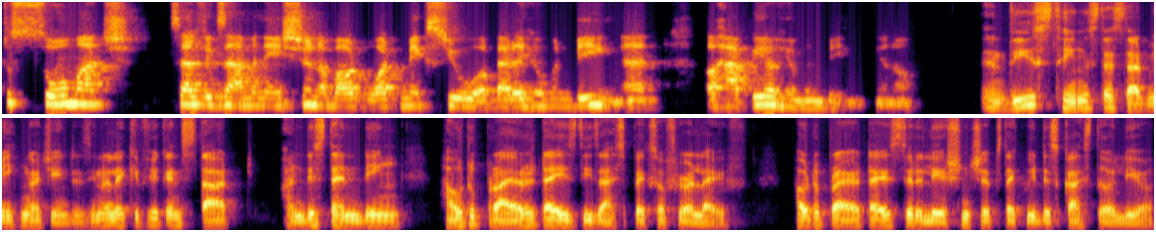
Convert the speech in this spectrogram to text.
to so much self-examination about what makes you a better human being and a happier human being you know? And these things that start making our changes you know like if you can start understanding how to prioritize these aspects of your life, how to prioritize the relationships like we discussed earlier,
